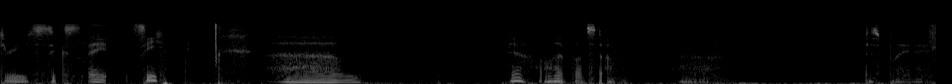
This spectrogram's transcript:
three six eight See? Um, yeah, all that fun stuff. Uh, display name.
